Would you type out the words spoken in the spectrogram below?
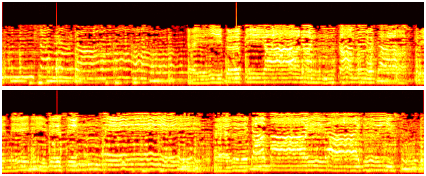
සමිඳුන් සමගා. ඇයිද පියාණන් සමගා එනෙහි වෙසින්නේ හැරදමායි රාජ ඉසුරු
